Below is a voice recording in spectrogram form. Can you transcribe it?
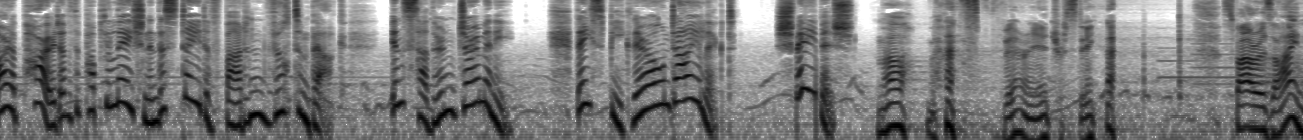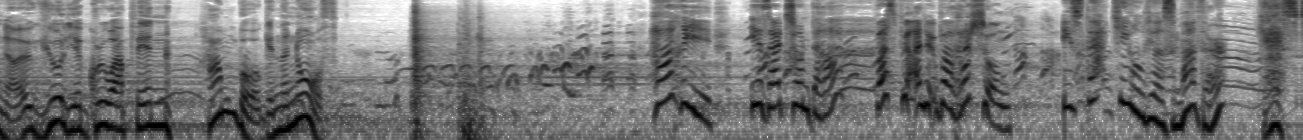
are a part of the population in the state of Baden Württemberg, in southern Germany. They speak their own dialect, Schwäbisch. Oh, that's very interesting. as far as I know, Julia grew up in Hamburg in the north. Harry, ihr seid schon da? Was für eine Überraschung. Is that Julia's mother? Yes.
